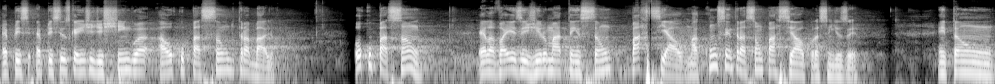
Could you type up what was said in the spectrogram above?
é, é preciso que a gente distingua a ocupação do trabalho. Ocupação, ela vai exigir uma atenção parcial, uma concentração parcial, por assim dizer. Então,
